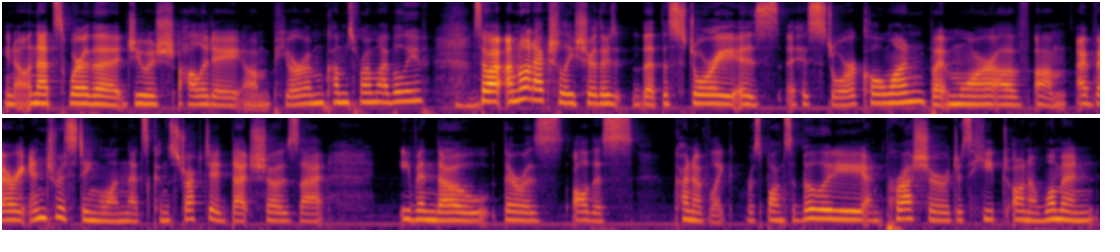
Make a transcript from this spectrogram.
you know, and that's where the Jewish holiday um, Purim comes from, I believe. So I, I'm not actually sure there's, that the story is a historical one, but more of um, a very interesting one that's constructed that shows that even though there was all this kind of like responsibility and pressure just heaped on a woman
